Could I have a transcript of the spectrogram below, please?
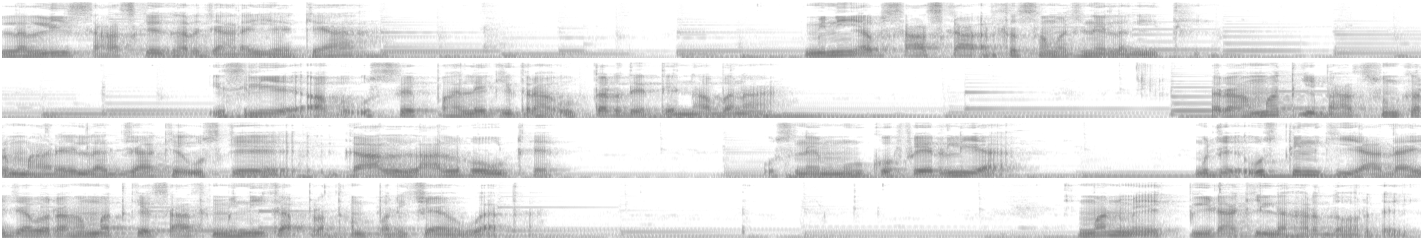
लल्ली, सास के घर जा रही है क्या? मिनी अब सास का अर्थ समझने लगी थी। इसलिए अब उससे पहले की तरह उत्तर देते न बना रहमत की बात सुनकर मारे लज्जा के उसके गाल लाल हो उठे। उसने मुँह को फेर लिया। मुझे उस दिन की याद आई जब रहमत के साथ मिनी का प्रथम परिचय हुआ था। मन में एक पीड़ा की लहर दौड़ गई।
